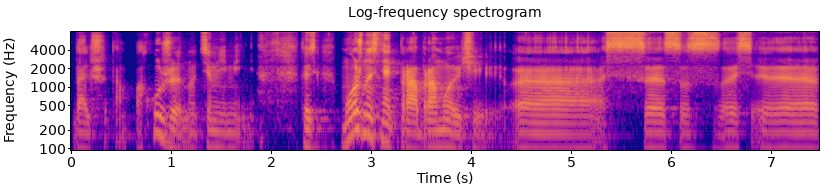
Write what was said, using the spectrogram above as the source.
дальше там похуже, но тем не менее. То есть можно снять про Абрамовича э, с, с, с, э,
